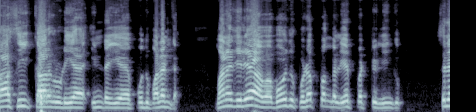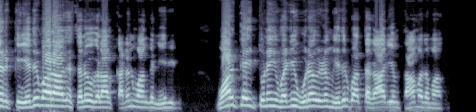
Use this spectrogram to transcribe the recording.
ராசிக்காரர்களுடைய இன்றைய பொது பலன்கள். மனதிலே அவ்வப்போது குழப்பங்கள் ஏற்பட்டு நீங்கும். சிலருக்கு எதிர்பாராத செலவுகளால் கடன் வாங்க நேரிடும். வாழ்க்கை துணை வழி உறவிடம் எதிர்பார்த்த காரியம் தாமதமாகும்.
